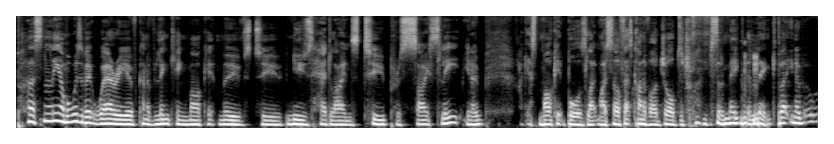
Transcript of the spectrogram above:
personally, I'm always a bit wary of kind of linking market moves to news headlines too precisely. You know, I guess market bores like myself, that's kind of our job to try and sort of make the link. But, you know,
